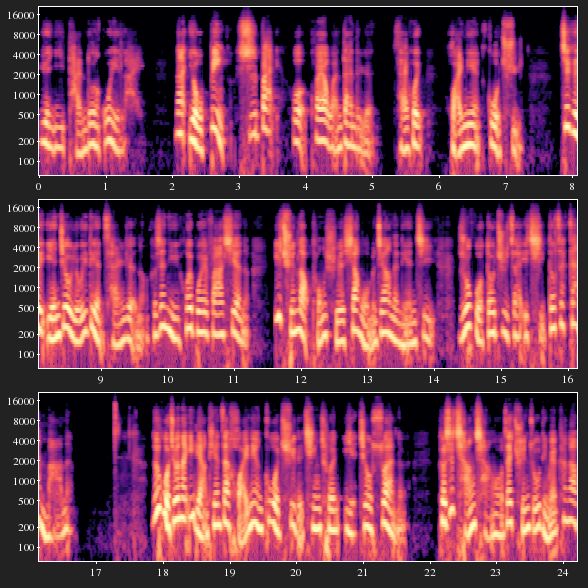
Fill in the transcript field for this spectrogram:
愿意谈论未来，那有病、失败或快要完蛋的人才会怀念过去。这个研究有一点残忍哦，可是你会不会发现呢？一群老同学像我们这样的年纪，如果都聚在一起，都在干嘛呢？如果就那一两天在怀念过去的青春也就算了，可是常常哦，在群组里面看到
